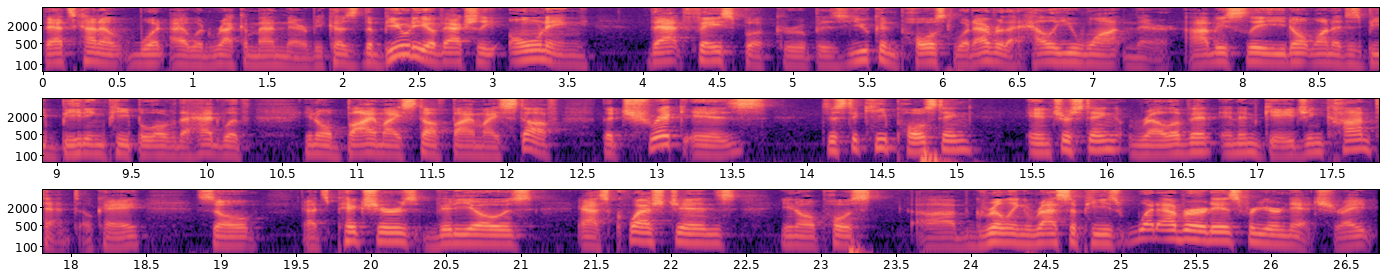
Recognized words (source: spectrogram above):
that's kind of what I would recommend there because the beauty of actually owning that Facebook group is you can post whatever the hell you want in there. Obviously, you don't want to just be beating people over the head with, you know, buy my stuff, buy my stuff. The trick is just to keep posting interesting, relevant, and engaging content. Okay, so that's pictures, videos, ask questions, you know, post uh, grilling recipes, whatever it is for your niche, right?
